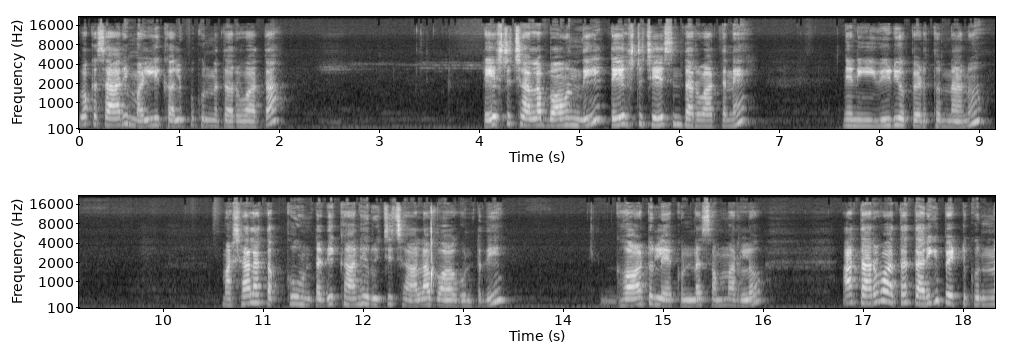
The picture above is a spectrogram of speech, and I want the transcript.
ఒకసారి మళ్ళీ కలుపుకున్న తర్వాత టేస్ట్ చాలా బాగుంది. టేస్ట్ చేసిన తర్వాతనే నేను ఈ వీడియో పెడుతున్నాను. మసాలా తక్కువ ఉంటుంది కానీ రుచి చాలా బాగుంటుంది. ఘాటు లేకుండా సమ్మర్లో. ఆ తర్వాత తరిగి పెట్టుకున్న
